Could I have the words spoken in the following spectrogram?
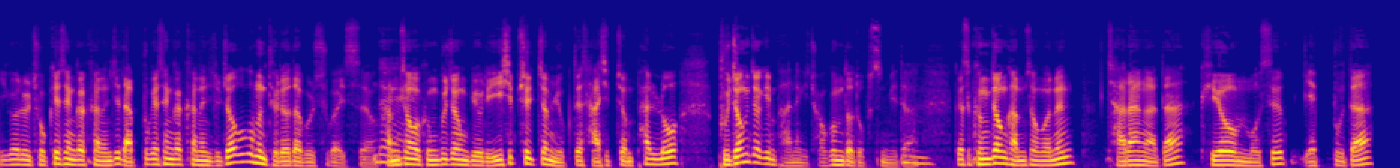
이거를 좋게 생각하는지 나쁘게 생각하는지를 조금은 들여다볼 수가 있어요. 네. 감성어 긍부정 비율이 27.6 대 40.8로 부정적인 반응이 조금 더 높습니다. 음. 그래서 긍정 감성어는 자랑하다, 귀여운 모습, 예쁘다,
